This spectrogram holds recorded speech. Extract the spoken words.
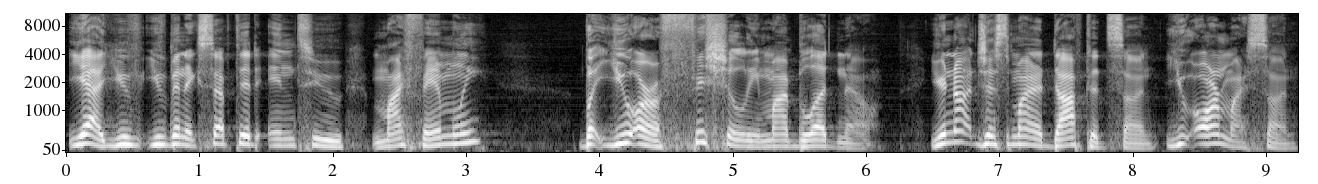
yeah, you've, you've been accepted into my family, but you are officially my blood now. You're not just my adopted son, you are my son.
